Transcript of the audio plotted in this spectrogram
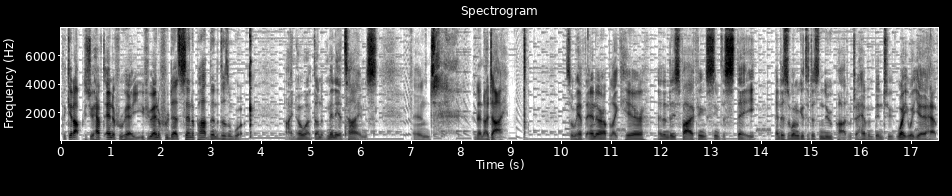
to get up, because you have to enter through here. If you enter through that center part, then it doesn't work. I know, I've done it many a times. And then I die. So we have to enter up like here, and then these five things seem to stay. And this is when we get to this new part, which I haven't been to. Wait, wait, yeah, I have.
